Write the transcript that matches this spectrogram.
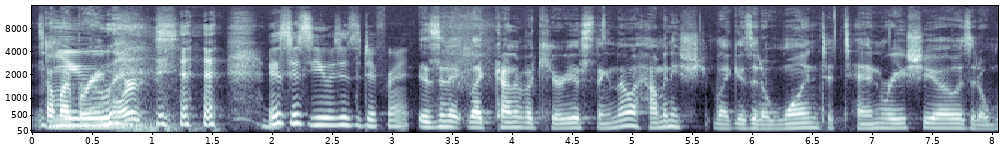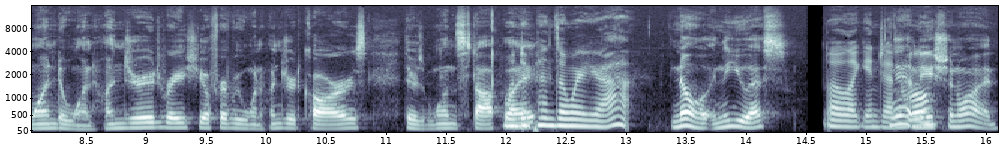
That's how my brain works. it's just you. It's just different. Isn't it like kind of a curious thing though? How many sh- like is it a 1 to 10 ratio? Is it a 1 to 100 ratio for every 100 cars? There's one stoplight. Well, it depends on where you're at. no, in the US. Oh, like in general. Yeah, nationwide.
